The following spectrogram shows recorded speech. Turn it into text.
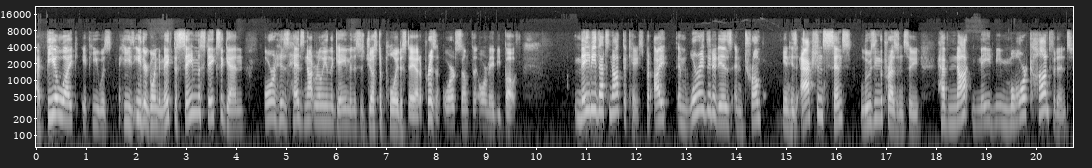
I feel like if he was he's either going to make the same mistakes again or his head's not really in the game and this is just a ploy to stay out of prison or something or maybe both. Maybe that's not the case, but I am worried that it is and Trump in his actions since losing the presidency have not made me more confident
